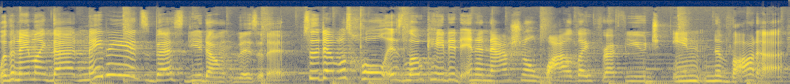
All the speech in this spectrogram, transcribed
With a name like that, maybe it's best you don't visit it. So the Devil's Hole is located in a national wildlife refuge in Nevada.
